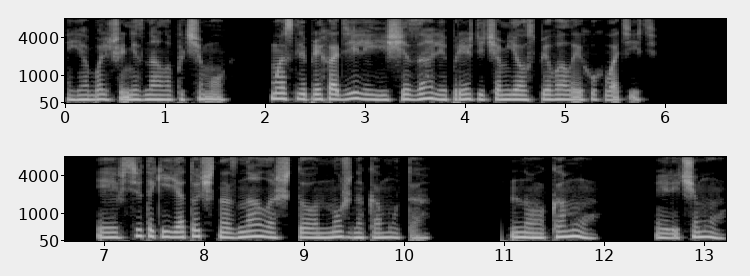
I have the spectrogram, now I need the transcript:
я больше не знала почему. Мысли приходили и исчезали, прежде чем я успевала их ухватить. И все таки я точно знала, что нужно кому-то. Но кому? Или чему?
